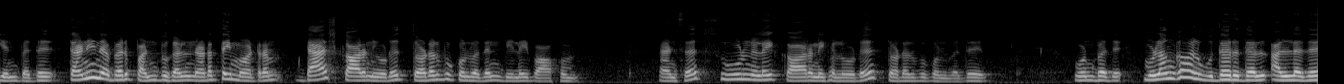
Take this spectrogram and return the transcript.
என்பது தனிநபர் பண்புகள் நடத்தை மாற்றம் டேஷ் காரணியோடு தொடர்பு கொள்வதன் விளைவாகும். ஆன்சர் சூழ்நிலை காரணிகளோடு தொடர்பு கொள்வது. ஒன்பது முழங்கால் உதறுதல் அல்லது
